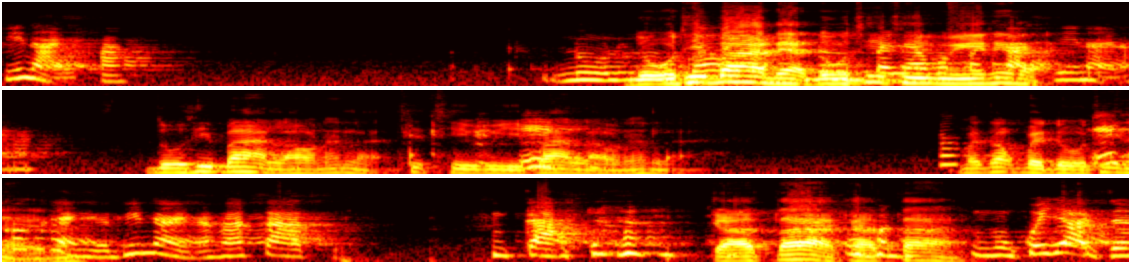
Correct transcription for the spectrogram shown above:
ที่ไหนคะ หนูดูที่บ้านเนี่ยลืมดูที่ไปแล้ทีวีนี่าแหละจัดที่ไหนนะคะดูที่บ้านเรานั่นแหละ ที่ทีวีบ้านเรานั่นแหละ ไม่ต้องไปดูเอ๊ะที่ไหนเขาแข่งนะกันที่ไหนนะคะกาดกาดกาตาร์กาตาร์ หนูก็อยากจะ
